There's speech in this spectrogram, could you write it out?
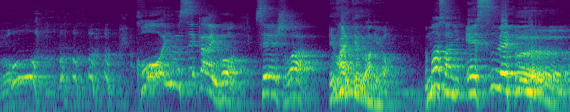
おおこういう世界を聖書は描いてるわけよ。まさに SF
